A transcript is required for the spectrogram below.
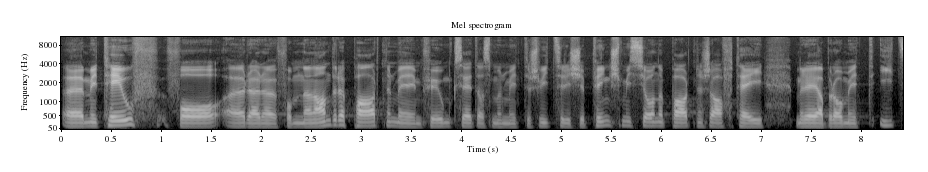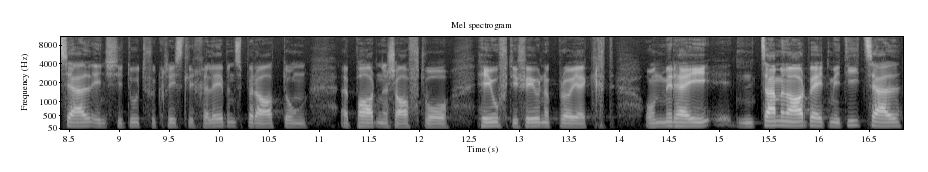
äh, mit Hilfe von, einer, von einem anderen Partner. Wir haben im Film gesehen, dass wir mit der Schweizerischen Pfingstmission eine Partnerschaft haben. Wir haben aber auch mit ICL, Institut für christliche Lebensberatung, eine Partnerschaft, die hilft in vielen Projekten. Und wir haben in Zusammenarbeit mit ICL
